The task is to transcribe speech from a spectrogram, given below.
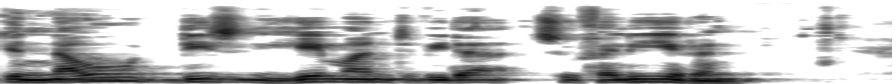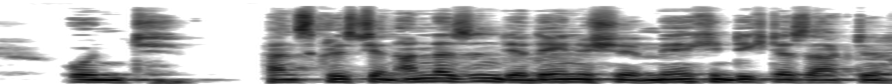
genau diesen jemand wieder zu verlieren. Und Hans Christian Andersen, der dänische Märchendichter, sagte,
